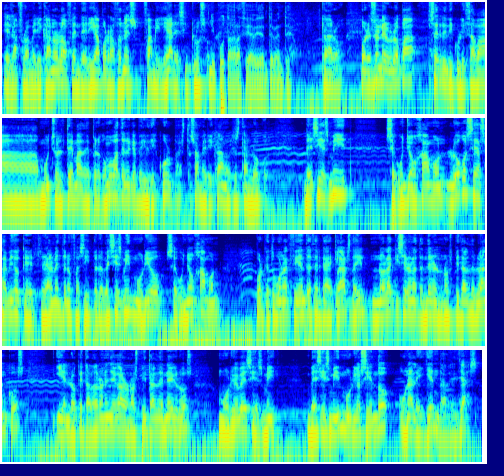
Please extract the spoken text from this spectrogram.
el afroamericano la ofendería por razones familiares incluso. Ni puta gracia, evidentemente. Claro. Por eso en Europa se ridiculizaba mucho el tema de, pero ¿cómo va a tener que pedir disculpas? Estos americanos están locos. Bessie Smith, según John Hammond, luego se ha sabido que realmente no fue así, pero Bessie Smith murió, según John Hammond, porque tuvo un accidente cerca de Clarksdale, no la quisieron atender en un hospital de blancos y en lo que tardaron en llegar a un hospital de negros, murió Bessie Smith. Bessie Smith murió siendo una leyenda del jazz.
